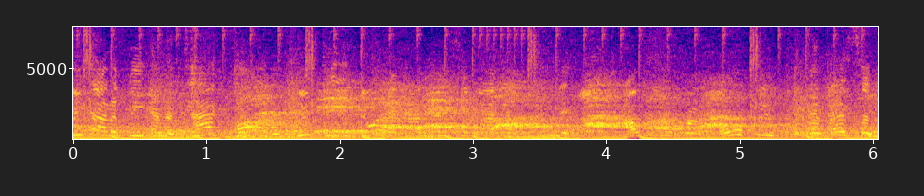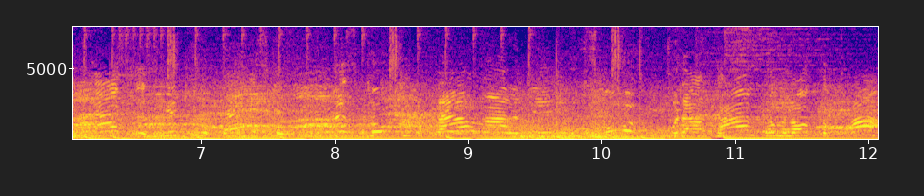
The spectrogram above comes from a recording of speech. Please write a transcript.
We gotta be an attack mode. If you can't do that, I need somebody to in it. I want to run open and let's attack and get to the basket. Let's go to the foul line and be able to score without time coming off the clock.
